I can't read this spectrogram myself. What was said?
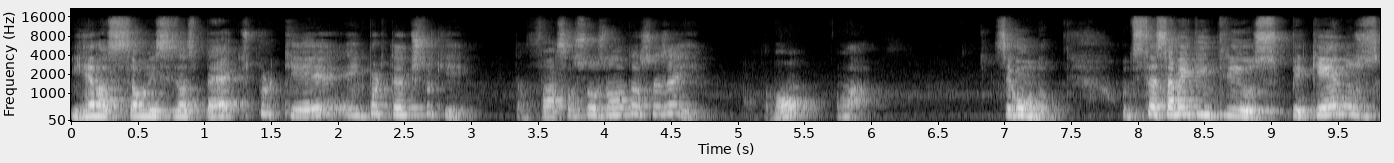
em relação a esses aspectos, porque é importante isso aqui. Então faça as suas anotações aí, tá bom? Vamos lá. Segundo, o distanciamento entre os pequenos,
